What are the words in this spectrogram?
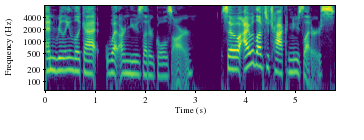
and really look at what our newsletter goals are. So I would love to track newsletters.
